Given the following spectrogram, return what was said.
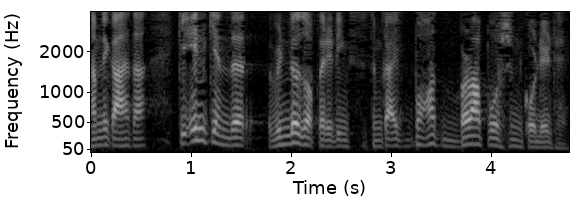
ہم نے کہا تھا کہ ان کے اندر ونڈوز آپریٹنگ سسٹم کا ایک بہت بڑا پورشن کوڈیڈ ہے۔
